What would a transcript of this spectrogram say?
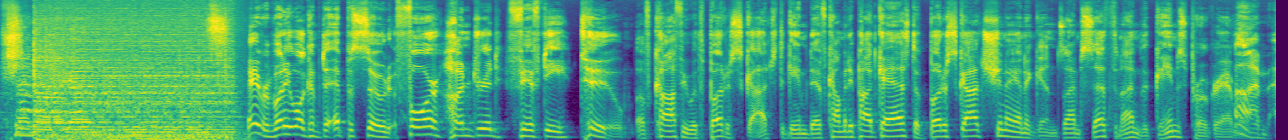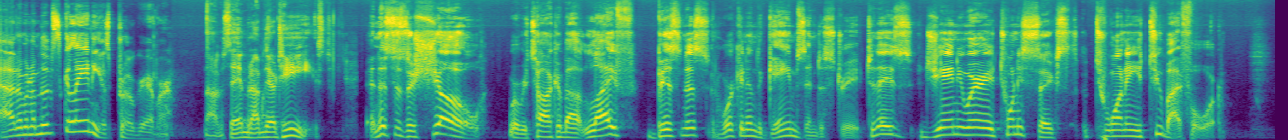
Hey, everybody, welcome to episode 452 of Coffee with Butterscotch, the game dev comedy podcast of Butterscotch Shenanigans. I'm Seth, and I'm the games programmer. I'm Adam, and I'm the miscellaneous programmer. I'm Sam, and I'm the artiste. And this is a show where we talk about life, business, and working in the games industry. Today's January 26th, 22 by 4.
